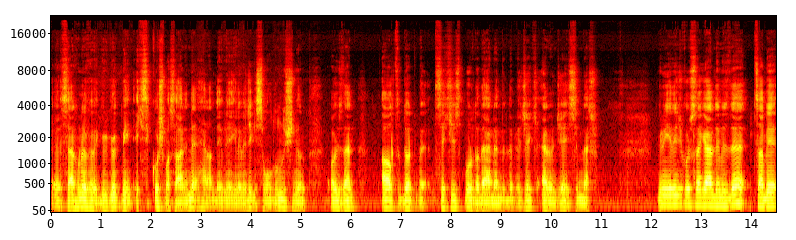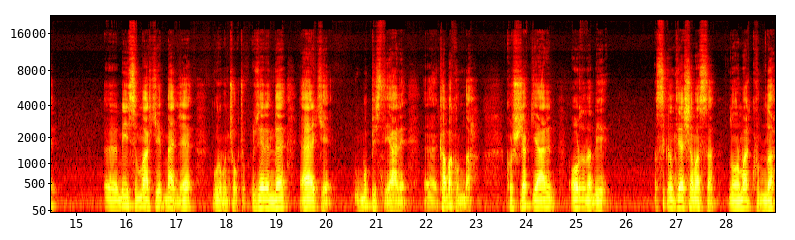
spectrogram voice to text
e, Serhun Efe ve Gül Gökbey'in eksik koşması halinde her an devreye girebilecek isim olduğunu düşünüyorum. O yüzden 6, 4 ve 8 burada değerlendirilebilecek en önce isimler. Günün 7. koşusuna geldiğimizde tabi bir isim var ki bence grubun çok çok üzerinde. Eğer ki bu pisti yani e, Kabakum'da koşacak yarın orada da bir sıkıntı yaşamazsa normal kumda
